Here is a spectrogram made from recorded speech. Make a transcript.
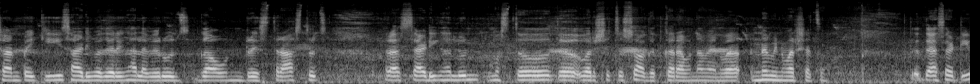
छानपैकी साडी वगैरे घालावे. रोज गाऊन ड्रेस तर असतोच. तर आज साडी घालून मस्त त्या वर्षाचं स्वागत करावं नव्यान वा नवीन वर्षाचं. तर त्यासाठी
